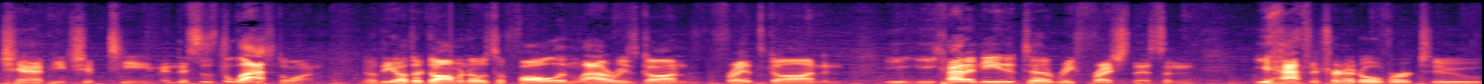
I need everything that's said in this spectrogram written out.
championship team. And this is the last one. You know, the other dominoes have fallen. Lowry's gone, Fred's gone, and you, you kind of needed to refresh this. And you have to turn it over to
